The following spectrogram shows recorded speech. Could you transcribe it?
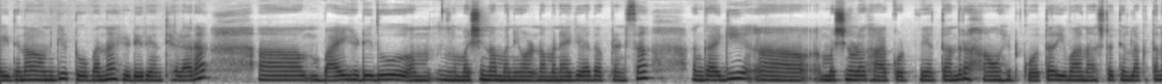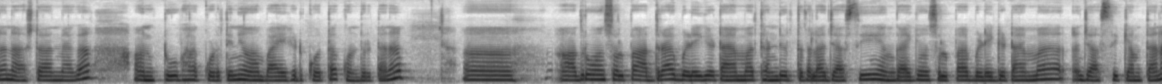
ಐದು ದಿನ ಅವನಿಗೆ ಟ್ಯೂಬನ್ನು ಹಿಡೀರಿ ಅಂತ ಹೇಳ್ಯಾರ. ಬಾಯಿ ಹಿಡಿದು ಮಷಿನ್ ನಮ್ಮ ಮನೆಯೊಳಗೆ ನಮ್ಮ ಮನೆಯಾಗೆ ಅದ ಫ್ರೆಂಡ್ಸ ಹಂಗಾಗಿ ಮಷಿನ್ ಒಳಗೆ ಹಾಕಿ ಅಂತಂದ್ರೆ ಅವ್ನು ಹಿಡ್ಕೋತ ಇವ ನಾಷ್ಟ ತಿನ್ಲಕ್ತಾನ ನಾಷ್ಟ ಆದ್ಮ್ಯಾಗ ಅವ್ನಿಗೆ ಟ್ಯೂಬ್ ಹಾಕಿ ಕೊಡ್ತೀನಿ ಬಾಯಿ ಹಿಡ್ಕೋತ ಕುಂದಿರ್ತಾನ ಆದರೂ ಒಂದು ಸ್ವಲ್ಪ ಅದ್ರಾಗ ಬೆಳಿಗ್ಗೆ ಟೈಮ ಥಂಡಿ ಇರ್ತದಲ್ಲ ಜಾಸ್ತಿ, ಹಂಗಾಗಿ ಒಂದು ಸ್ವಲ್ಪ ಬೆಳಿಗ್ಗೆ ಟೈಮ ಜಾಸ್ತಿ ಕೆಮ್ತಾನ.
